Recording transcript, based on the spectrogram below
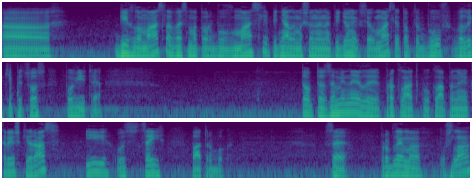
е, бігло масло, весь мотор був в маслі, підняли машину на підйомник, все в маслі, тобто був великий підсос повітря. Тобто замінили прокладку клапаної кришки раз і ось цей патрубок. Все, проблема ушла.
